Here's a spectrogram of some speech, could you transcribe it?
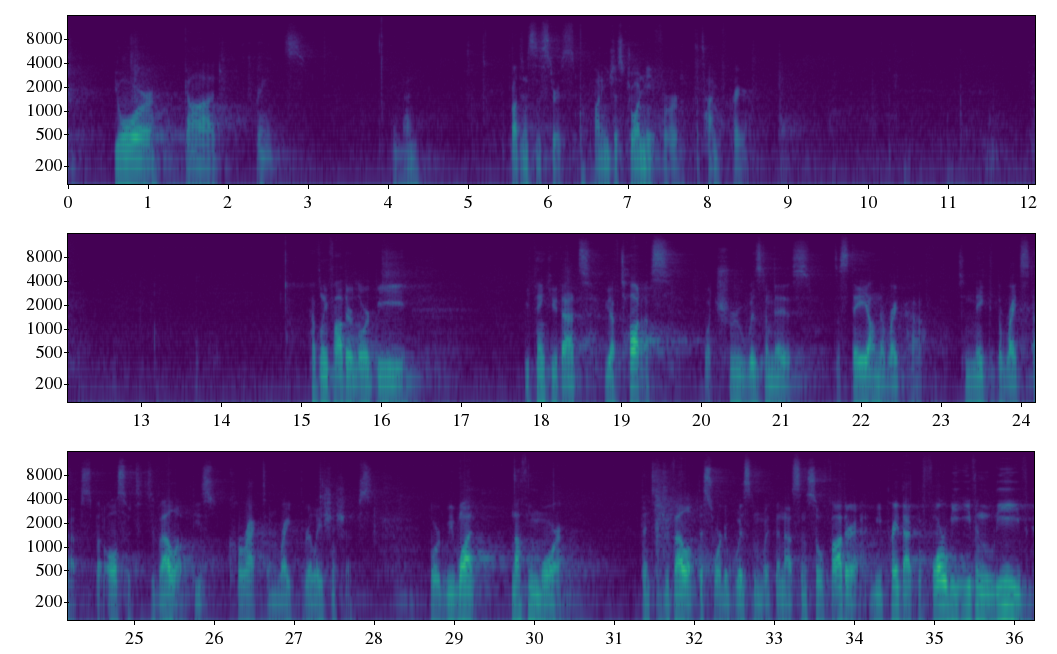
Your God reigns. Amen. Brothers and sisters, why don't you just join me for a time of prayer? Heavenly Father, Lord, we, we thank you that you have taught us what true wisdom is, to stay on the right path, to make the right steps, but also to develop these correct and right relationships. Lord, we want nothing more than to develop this sort of wisdom within us. And so, Father, we pray that before we even leave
